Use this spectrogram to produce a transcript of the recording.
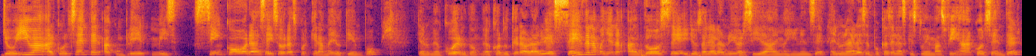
Yo iba al call center a cumplir mis 5 horas, 6 horas porque era medio tiempo ya no me acuerdo, me acuerdo que era horario de 6 de la mañana a 12 y yo salí a la universidad, imagínense, en una de las épocas en las que estuve más fija call center.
